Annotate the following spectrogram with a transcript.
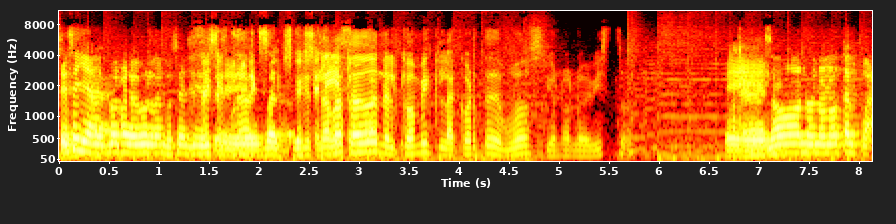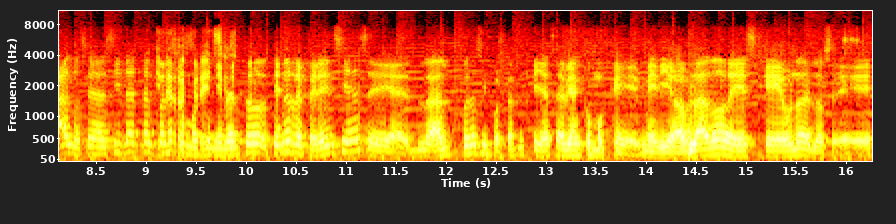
Ese ya es Bárbara Gordon, o sea, sí Dice es, que está- basado en el cómic La Corte de Búhos. Yo no lo he visto. Eh, Ah, sí. No, no, no, no tal cual, o sea, sí da tal cual Tiene es como que referencias, universo, tiene referencias, eh, la- cosas importantes que ya se habían como que medio hablado es que uno de los eh,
